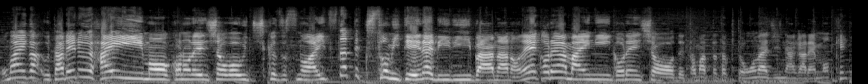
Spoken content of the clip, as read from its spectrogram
お前が打たれる？はいもうこの連勝を打ち崩すのはいつだってクソみてえなリリーバーなのね。これは前に5連勝で止まった時と同じ流れ。もう結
